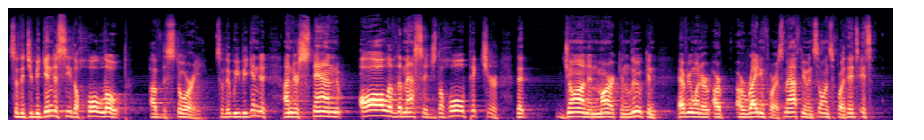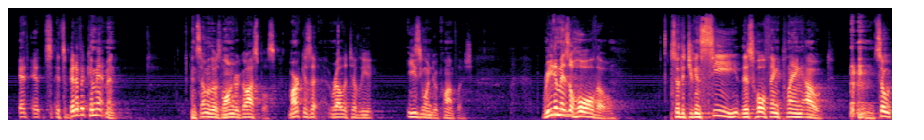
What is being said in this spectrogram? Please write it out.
so that you begin to see the whole lope of the story so that we begin to understand all of the message the whole picture that john and mark and luke and everyone are, are, are writing for us, Matthew and so on and so forth. It's, it's, it, it's, it's a bit of a commitment in some of those longer gospels. Mark is a relatively easy one to accomplish. Read them as a whole, though, so that you can see this whole thing playing out. so,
